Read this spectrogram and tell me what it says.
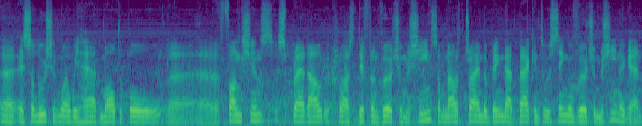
uh, a solution where we had multiple uh, uh, functions spread out across different virtual machines. So I'm now trying to bring that back into a single virtual machine again,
